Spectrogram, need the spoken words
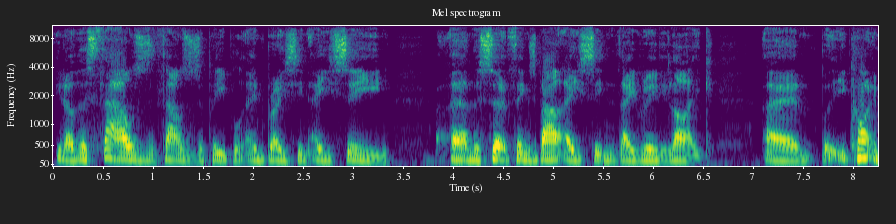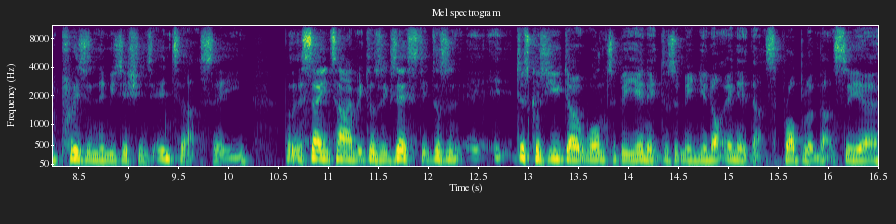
you know, there's thousands and thousands of people embracing a scene and there's certain things about a scene that they really like. Um, but you can't imprison the musicians into that scene. But at the same time, it does exist. It doesn't it, just because you don't want to be in it doesn't mean you're not in it. That's the problem. That's the uh,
